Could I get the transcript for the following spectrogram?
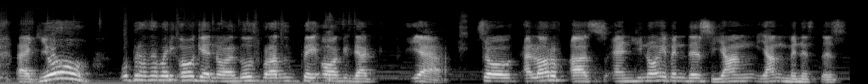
Like yo oh brother buddy organ? Or those brothers who play organ that yeah. So a lot of us and you know even this young young ministers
